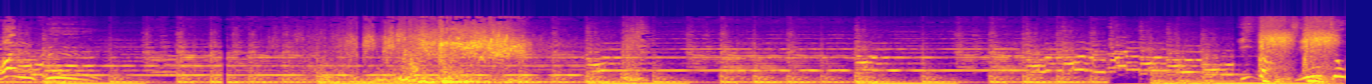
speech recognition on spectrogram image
one two 一道集中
